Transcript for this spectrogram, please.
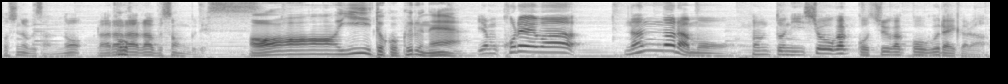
利伸さんの「ララララブソング」です。あーいいとこ来るね。いやもうこれはなんならもう本当に小学校中学校ぐらいから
